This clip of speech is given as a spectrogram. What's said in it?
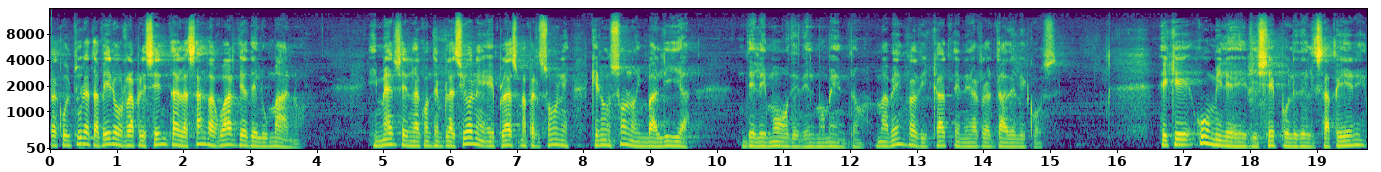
La cultura davvero rappresenta la salvaguardia dell'umano. Immerge nella contemplazione e plasma persone che non sono in balia delle mode del momento, ma ben radicate nella realtà delle cose. E che umili discepoli del sapere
